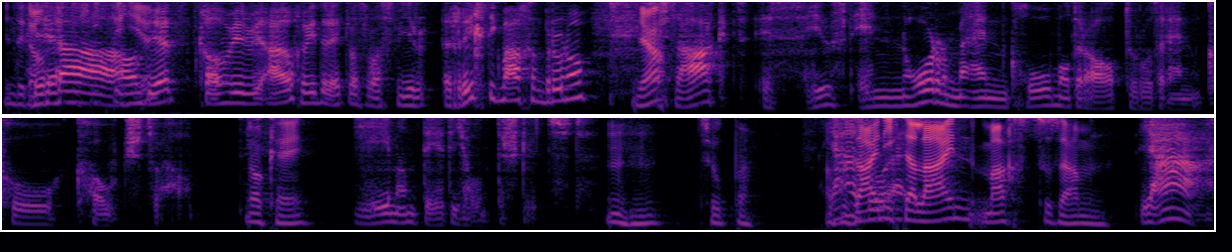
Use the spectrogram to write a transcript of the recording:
in der ganzen ja, Geschichte? Ja, und jetzt kommen wir auch wieder etwas, was wir richtig machen, Bruno. Ja. Er sagt, es hilft enorm, einen Co-Moderator oder einen Co-Coach zu haben. Okay. Jemand, der dich unterstützt. Mhm, super. Also ja, sei so nicht ein, allein, mach's zusammen. Ja,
